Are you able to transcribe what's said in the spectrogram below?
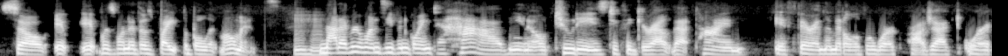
So it, it was one of those bite the bullet moments. Mm-hmm. Not everyone's even going to have, you know, two days to figure out that time if they're in the middle of a work project or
